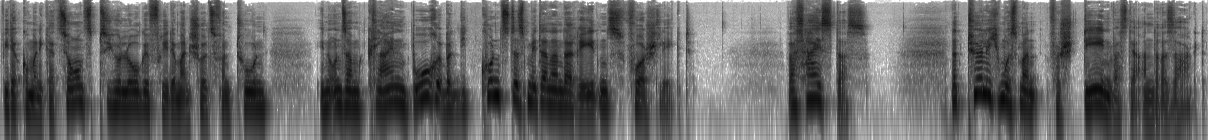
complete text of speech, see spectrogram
wie der Kommunikationspsychologe Friedemann Schulz von Thun in unserem kleinen Buch über die Kunst des Miteinanderredens vorschlägt. Was heißt das? Natürlich muss man verstehen, was der andere sagt,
